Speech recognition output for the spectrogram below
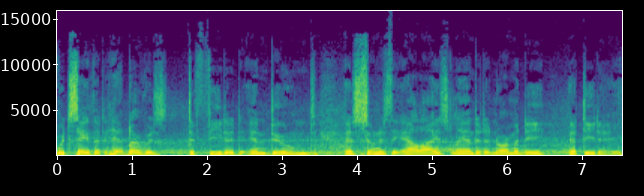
would say that Hitler was defeated and doomed as soon as the Allies landed at Normandy at D Day.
